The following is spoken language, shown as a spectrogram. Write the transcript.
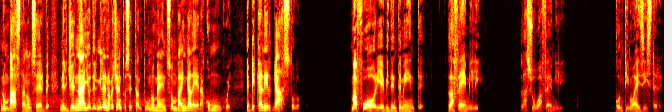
Non basta, non serve. Nel gennaio del 1971 Manson va in galera comunque e becca l'ergastolo. Ma fuori, evidentemente, la family, la sua family, continua a esistere.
